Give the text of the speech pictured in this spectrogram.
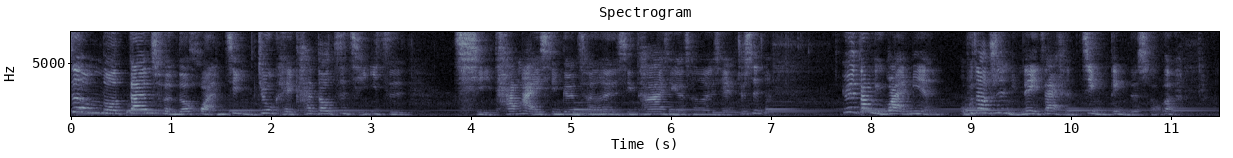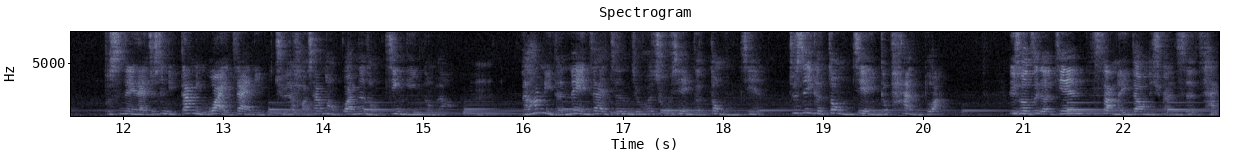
这么单纯的环境，你就可以看到自己一直起贪爱心跟嗔恨心，贪爱心跟嗔恨心，就是因为当你外面我不知道，就是你内在很静定的时候，呃，不是内在，就是你当你外在你觉得好像那种关那种静音有没有？嗯。然后你的内在真的就会出现一个洞见，就是一个洞见，一个判断。比如说这个今天上了一道你喜欢吃的菜，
